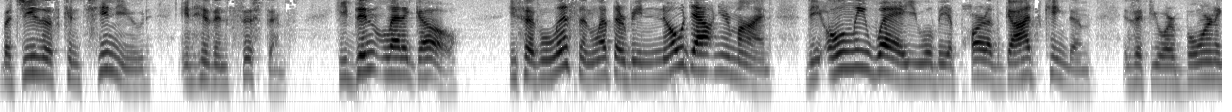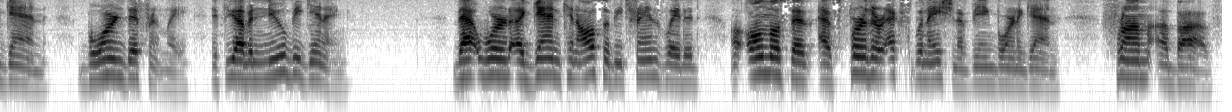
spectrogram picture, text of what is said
But Jesus continued in his insistence. He didn't let it go. He said, Listen, let there be no doubt in your mind. The only way you will be a part of God's kingdom is if you are born again, born differently, if you have a new beginning. That word again can also be translated uh, almost as, as further explanation of being born again from above.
